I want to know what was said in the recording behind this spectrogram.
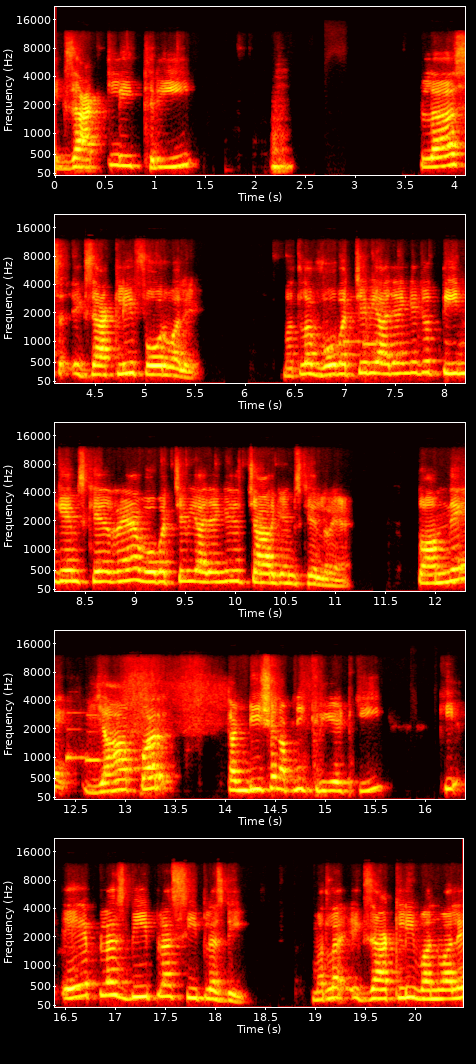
exactly three plus exactly four वाले। मतलब वो बच्चे भी आ जाएँगे जो तीन गेम्स खेल रहे हैं वो बच्चे भी आ जाएँगे जो चार गेम्स खेल रहे हैं। तो हमने यहाँ पर कंडीशन अपनी क्रिएट की कि A plus B plus C plus D मतलब एग्जैक्टली वन वाले।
